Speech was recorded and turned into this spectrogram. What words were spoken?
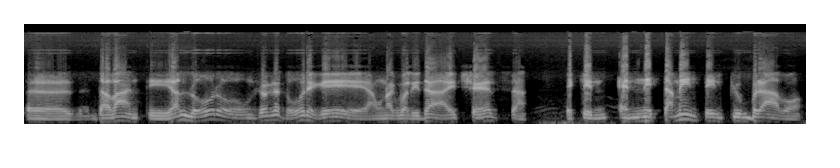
eh, davanti a loro un giocatore che ha una qualità eccelsa e che è nettamente il più bravo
